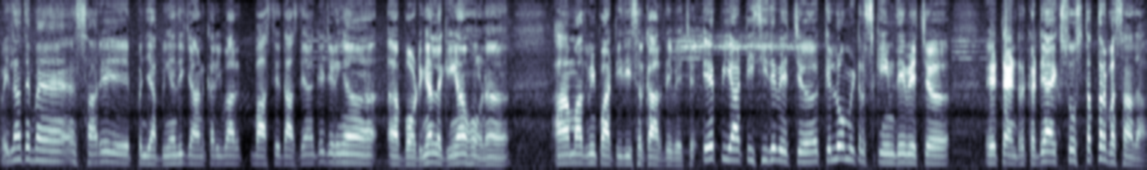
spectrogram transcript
ਪਹਿਲਾਂ ਤੇ ਮੈਂ ਸਾਰੇ ਪੰਜਾਬੀਆਂ ਦੀ ਜਾਣਕਾਰੀ ਵਾਰ- ਵਾਸਤੇ ਦੱਸ ਦਿਆਂ ਕਿ ਜਿਹੜੀਆਂ ਅ, ਬੋਡੀਆਂ ਲੱਗੀਆਂ ਹੁਣ ਆਮ ਆਦਮੀ ਪਾਰਟੀ ਦੀ ਸਰਕਾਰ ਦੇ ਵਿੱਚ ਇਹ ਪੀਆਰਟੀਸੀ ਦੇ ਵਿੱਚ ਕਿਲੋਮੀਟਰ ਸਕੀਮ ਦੇ ਵਿੱਚ ਇਹ ਟੈਂਡਰ ਕੱਢਿਆ 177 ਬੱਸਾਂ ਦਾ,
